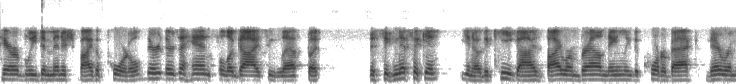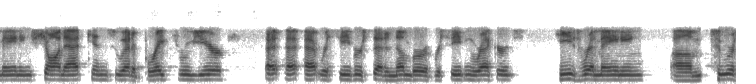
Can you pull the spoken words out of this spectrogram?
terribly diminished by the portal. There there's a handful of guys who left, but the significant, you know, the key guys, Byron Brown, namely the quarterback, they're remaining. Sean Atkins, who had a breakthrough year at, at, at receiver, set a number of receiving records. He's remaining. Um, two or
